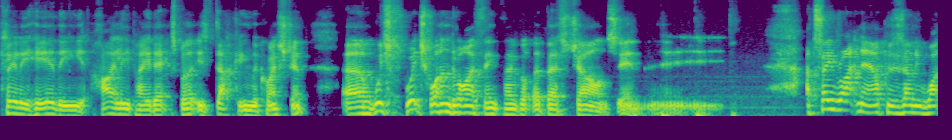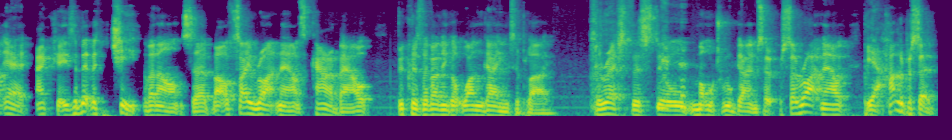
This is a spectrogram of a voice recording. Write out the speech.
clearly here the highly paid expert is ducking the question. Uh, which which one do I think they've got their best chance in? I'd say right now because there's only one. Yeah, actually, it's a bit of a cheat of an answer, but I'll say right now it's Carabao because they've only got one game to play. The rest there's still multiple games. So, so right now, yeah, hundred percent.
